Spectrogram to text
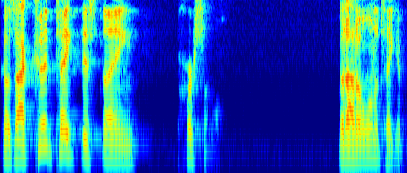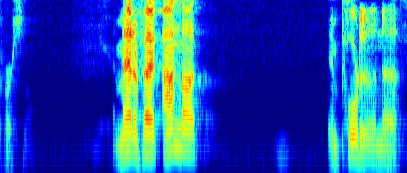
Because I could take this thing personal, but I don't want to take it personal. matter of fact, I'm not important enough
